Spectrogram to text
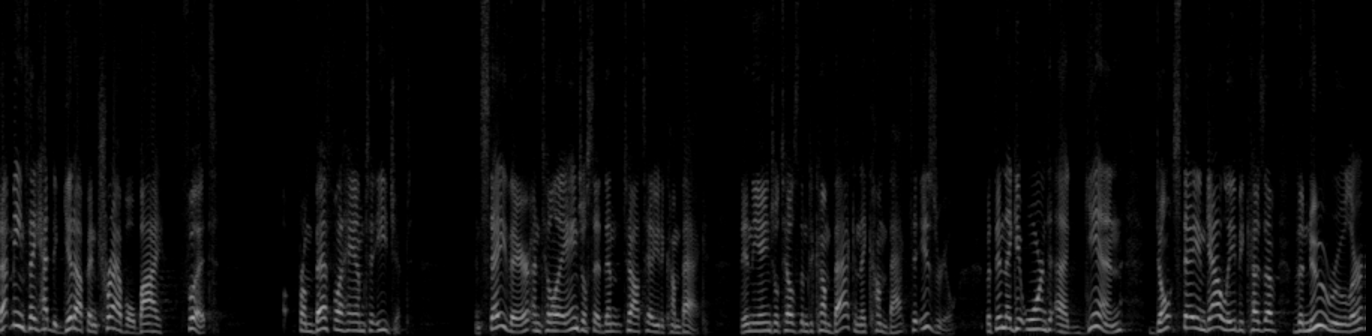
that means they had to get up and travel by foot from Bethlehem to Egypt and stay there until the angel said, Then I'll tell you to come back. Then the angel tells them to come back, and they come back to Israel. But then they get warned again don't stay in Galilee because of the new ruler,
